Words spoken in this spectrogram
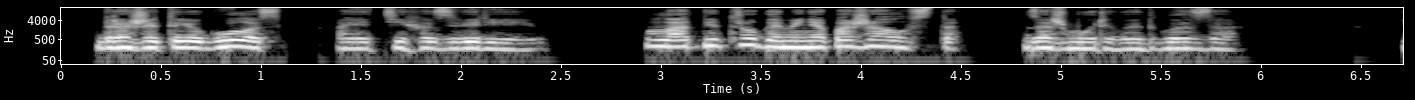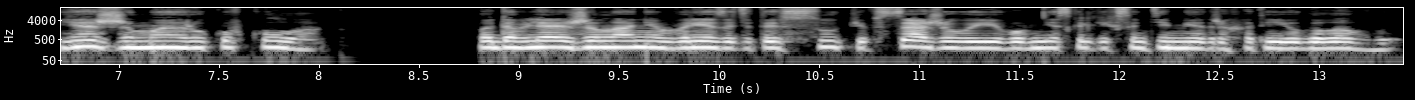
— дрожит ее голос, а я тихо зверею. «Влад, не трогай меня, пожалуйста», — зажмуривает глаза. Я сжимаю руку в кулак. Подавляя желание врезать этой суке, всаживаю его в нескольких сантиметрах от ее головы.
